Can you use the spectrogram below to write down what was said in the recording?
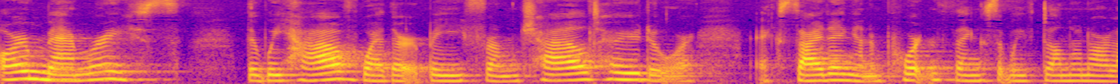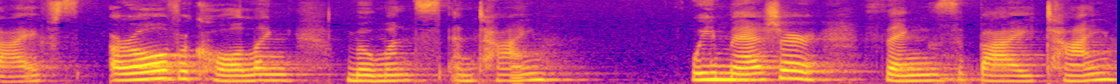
Our memories that we have, whether it be from childhood or exciting and important things that we've done in our lives, are all recalling moments in time. We measure things by time.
